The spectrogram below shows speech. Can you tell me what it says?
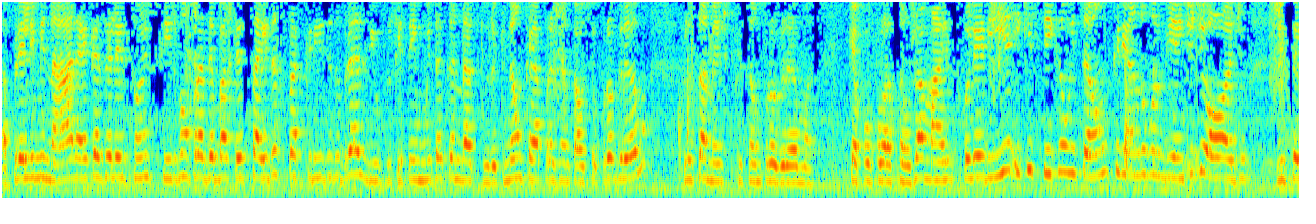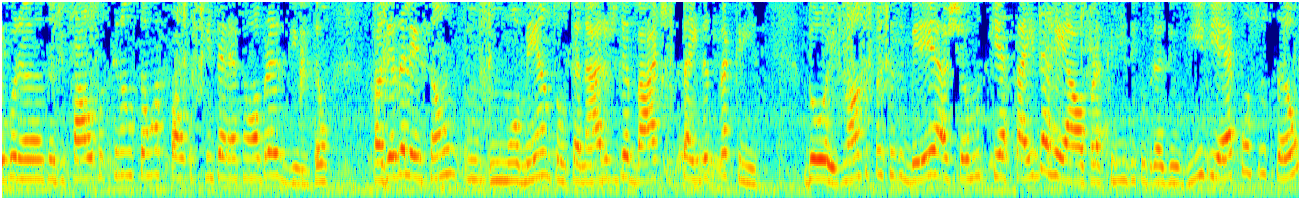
a preliminar é que as eleições sirvam para debater saídas para a crise do Brasil, porque tem muita candidatura que não quer apresentar o seu programa, justamente porque são programas que a população jamais escolheria e que ficam então criando um ambiente de ódio, de insegurança, de pautas que não são as pautas que interessam ao Brasil. Então, fazer da eleição um, um momento, um cenário de debate de saídas para a crise. Dois, nós do PCdoB achamos que a saída real para a crise que o Brasil vive é a construção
